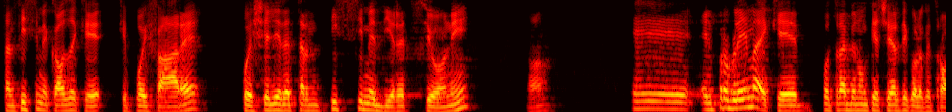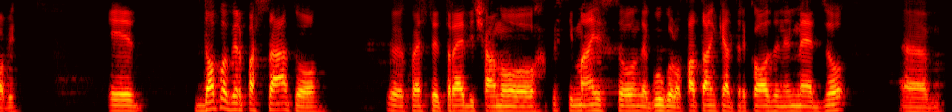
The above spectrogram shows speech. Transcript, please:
tantissime cose che, che puoi fare, puoi scegliere tantissime direzioni, no? E, e, il problema è che potrebbe non piacerti quello che trovi. E dopo aver passato eh, queste tre, diciamo, questi milestone da Google, ho fatto anche altre cose nel mezzo, eh,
